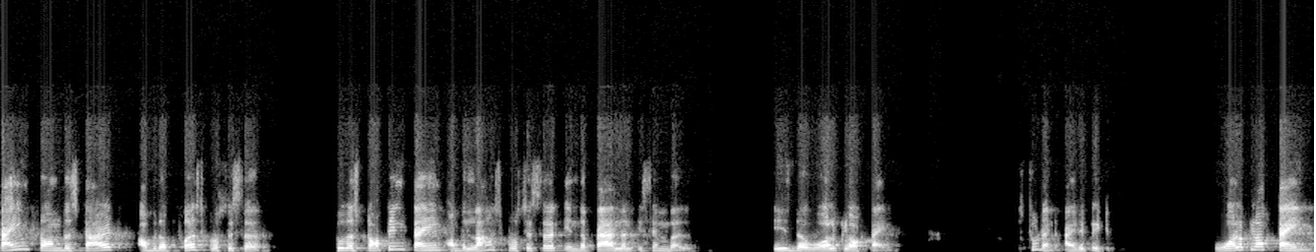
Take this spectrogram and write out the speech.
time from the start of the first processor to the stopping time of the last processor in the parallel ensemble is the wall clock time. Student, I repeat, wall clock time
